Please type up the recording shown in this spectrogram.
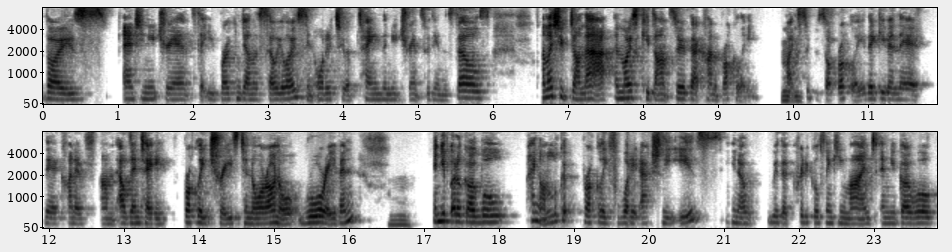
those anti-nutrients, that you've broken down the cellulose in order to obtain the nutrients within the cells. Unless you've done that, and most kids aren't served that kind of broccoli, like Mm-mm. super soft broccoli, they're given their their kind of um, al dente broccoli trees to gnaw on, or raw even Mm. and you've got to go well hang on look at broccoli for what it actually is you know with a critical thinking mind and you go well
